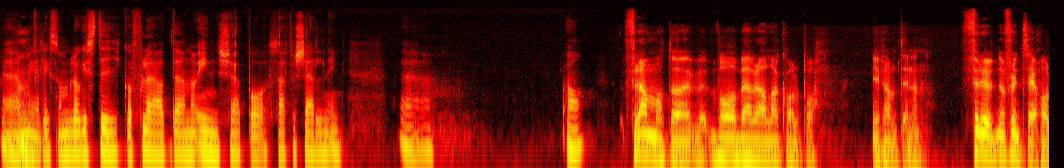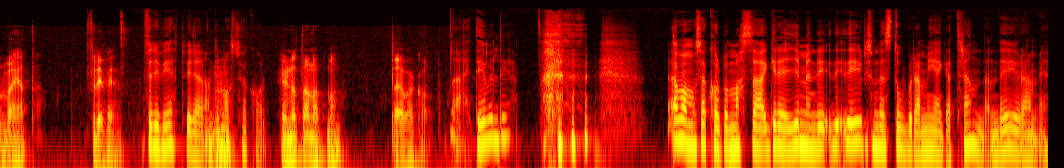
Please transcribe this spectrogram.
Eh, med liksom logistik och flöden och inköp och så här försäljning. Eh, ja. Framåt då, vad behöver alla ha koll på i framtiden? Förut, nu får du inte säga hållbarhet. För det. För det vet vi redan, det Mm. måste vi ha koll på. Är det något annat man behöver ha koll på? Nej, det är väl det. ja, man måste ha koll på massa grejer, men det, det, det är ju liksom den stora megatrenden. Det är ju det här med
